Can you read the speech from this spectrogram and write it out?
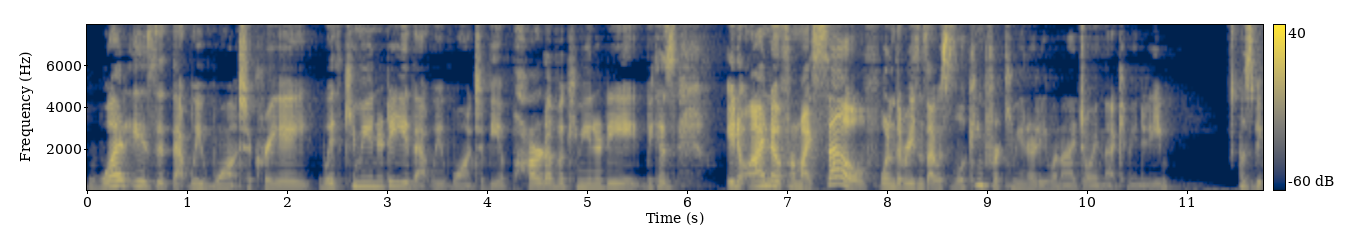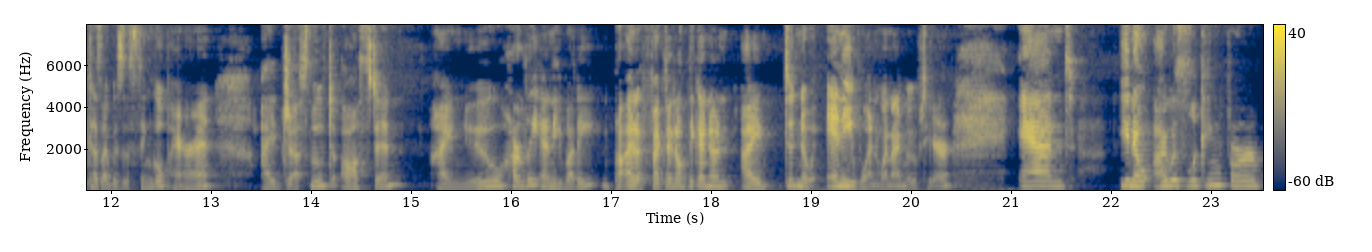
What is it that we want to create with community, that we want to be a part of a community? Because you know, I know for myself, one of the reasons I was looking for community when I joined that community was because I was a single parent. I just moved to Austin. I knew hardly anybody. In fact, I don't think I know I didn't know anyone when I moved here. And you know, I was looking for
